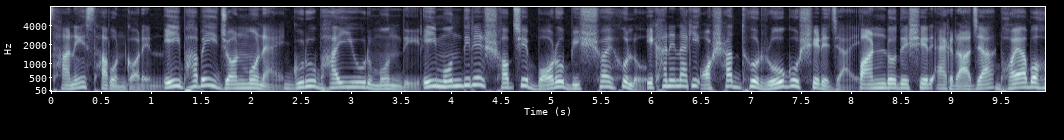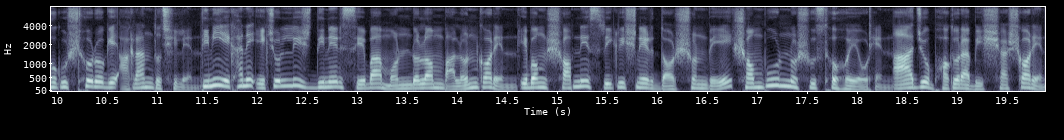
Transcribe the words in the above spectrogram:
স্থানে স্থাপন করেন। এইভাবেই জন্ম নেয় গুরু ভাইয়ুর মন্দির। এই মন্দিরের সবচেয়ে বড় বিস্ময় হল, এখানে নাকি অসাধ্য রোগও সেরে যায়। পাণ্ডদেশের এক রাজা ভয়াবহ কুষ্ঠরোগে আক্রান্ত ছিলেন। তিনি এখানে একচল্লিশ দিনের সেবা মণ্ডলম পালন করেন এবং স্বপ্নে শ্রীকৃষ্ণের দর্শন পেয়ে সম্পূর্ণ সুস্থ হয়ে ওঠেন। আজও ভক্তরা বিশ্বাস করেন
